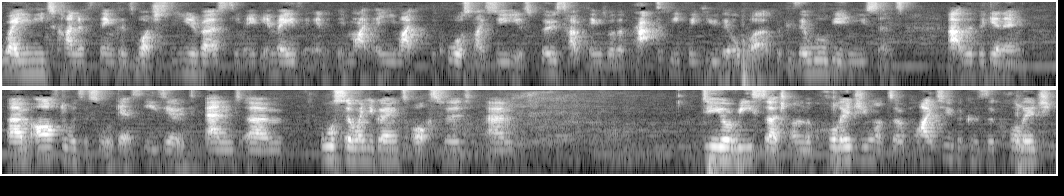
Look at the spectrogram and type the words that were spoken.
where you need to kind of think as much as the university may be amazing and it might and you might the course might suit you. It's those type of things whether practically for you they'll work because there will be a nuisance at the beginning. Um, afterwards it sort of gets easier and um, also when you're going to Oxford um, do your research on the college you want to apply to because the college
